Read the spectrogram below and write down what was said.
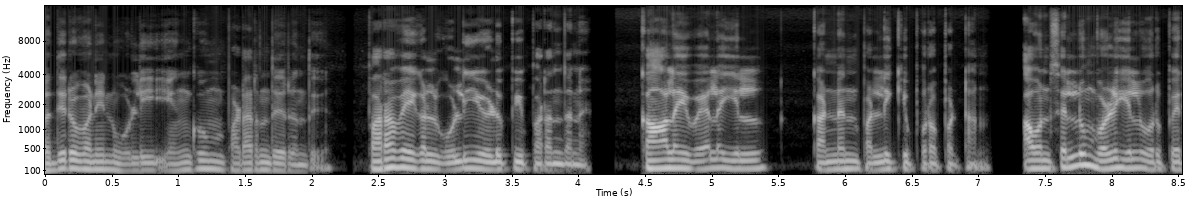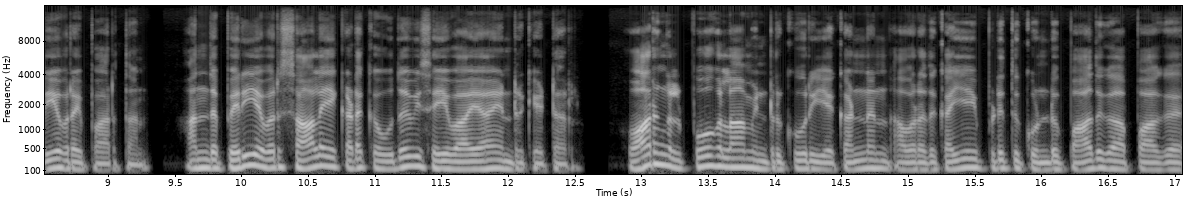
கதிரவனின் ஒளி எங்கும் படர்ந்து இருந்து பறவைகள் ஒளி எழுப்பி பறந்தன. காலை வேளையில் கண்ணன் பள்ளிக்கு புறப்பட்டான். அவன் செல்லும் வழியில் ஒரு பெரியவரை பார்த்தான். அந்த பெரியவர் சாலையை கடக்க உதவி செய்வாயா என்று கேட்டார். வாருங்கள் போகலாம் என்று கூறிய கண்ணன் அவரது கையை பிடித்துக்கொண்டு பாதுகாப்பாக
